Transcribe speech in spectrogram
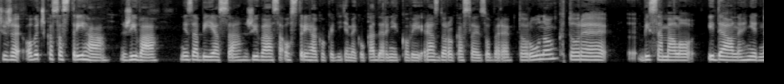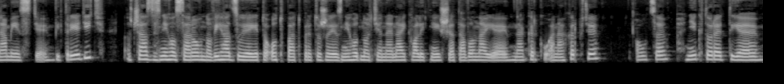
Čiže ovečka sa strihá živá, nezabíja sa, živá sa ostriha, ako keď ideme ku kaderníkovi. Raz do roka sa jej zobere to rúno, ktoré by sa malo ideálne hneď na mieste vytriediť Časť z neho sa rovno vyhadzuje, je to odpad, pretože je znehodnotené. Najkvalitnejšia tá vlna je na krku a na chrbte ovce. Niektoré tie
